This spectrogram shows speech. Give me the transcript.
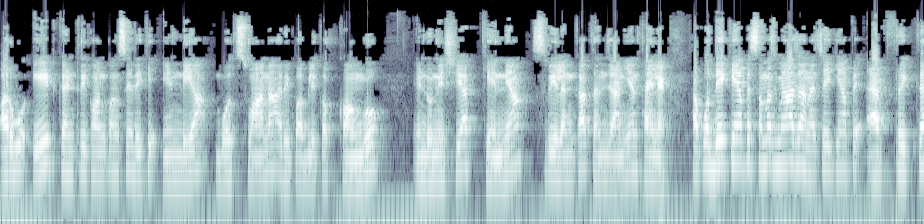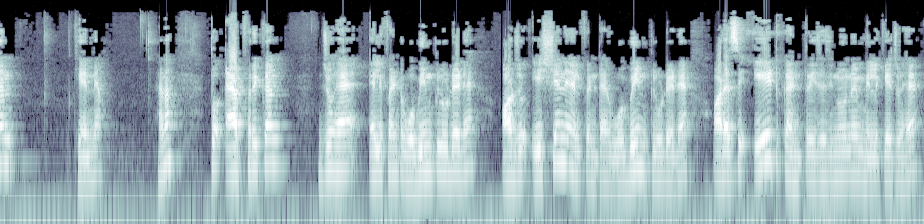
और वो एट कंट्री कौन कौन से? देखिए India Botswana Republic of Congo Indonesia Kenya Sri Lanka Tanzania Thailand आपको देख के यहाँ पे समझ में आ जाना चाहिए कि यहाँ पे अफ्रीकन केन्या है ना? तो अफ्रीकन जो है एलिफेंट वो भी इंक्लूडेड है। और जो एशियन एलिफेंट है, वो भी इंक्लूडेड है। और ऐसे एट कंट्रीज़ है जिन्होंने मिलकर जो है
